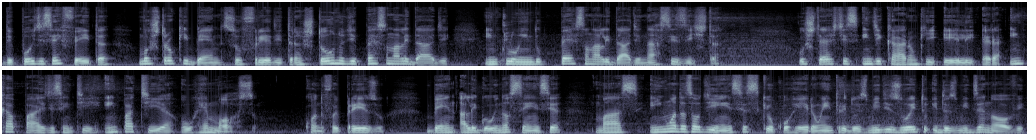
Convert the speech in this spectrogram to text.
depois de ser feita, mostrou que Ben sofria de transtorno de personalidade, incluindo personalidade narcisista. Os testes indicaram que ele era incapaz de sentir empatia ou remorso. Quando foi preso, Ben alegou inocência, mas em uma das audiências que ocorreram entre 2018 e 2019,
